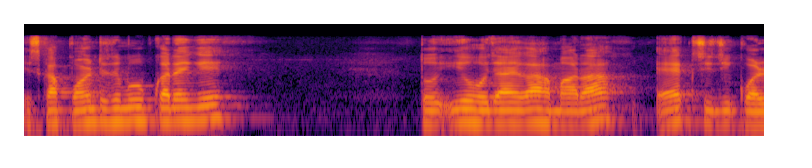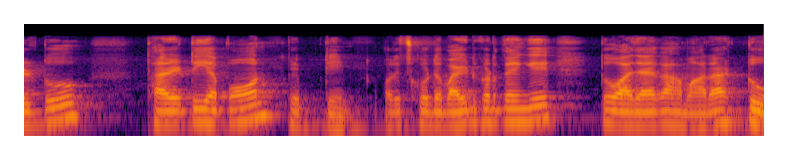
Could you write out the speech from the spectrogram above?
इसका पॉइंट रिमूव करेंगे तो ये हो जाएगा हमारा x is equal to thirty upon fifteen और इसको डिवाइड कर देंगे तो आ जाएगा हमारा टू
